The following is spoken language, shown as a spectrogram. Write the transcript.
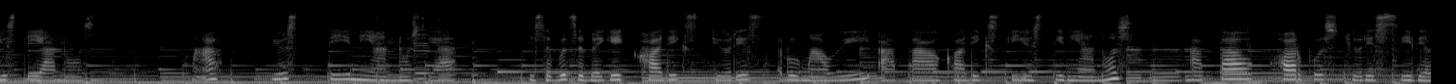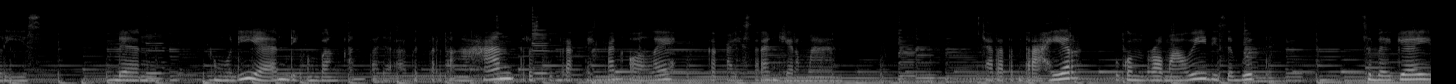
Justianus. Maaf, Justinianus ya. Disebut sebagai Codex Juris Romawi atau Codex Justinianus atau Corpus Juris Civilis. Dan kemudian dikembangkan pada abad pertengahan terus dipraktikkan Kekaisaran Jerman. Catatan terakhir, hukum Romawi disebut sebagai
